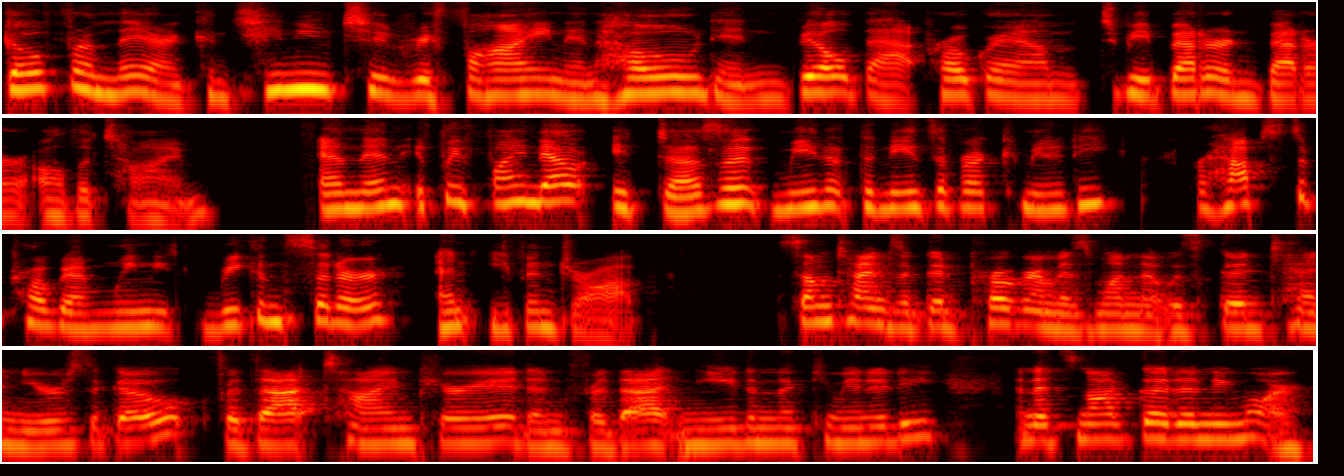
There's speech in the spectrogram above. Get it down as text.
go from there and continue to refine and hone and build that program to be better and better all the time. And then if we find out it doesn't meet the needs of our community, perhaps it's a program we need to reconsider and even drop. Sometimes a good program is one that was good 10 years ago for that time period and for that need in the community, and it's not good anymore.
